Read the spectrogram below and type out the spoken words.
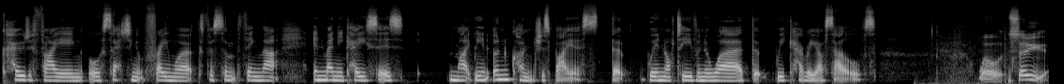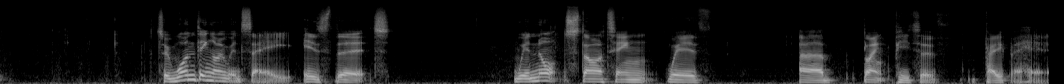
codifying or setting up frameworks for something that, in many cases, might be an unconscious bias that we're not even aware that we carry ourselves? Well, so so one thing I would say is that we're not starting with a blank piece of paper here.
